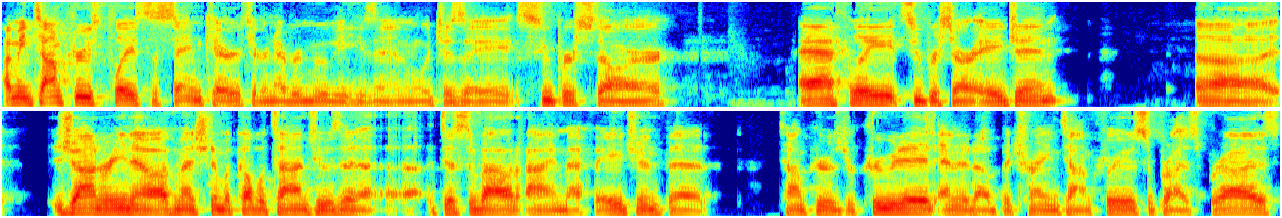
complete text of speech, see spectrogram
I mean, Tom Cruise plays the same character in every movie he's in, which is a superstar athlete, superstar agent. Uh, Jean Reno, I've mentioned him a couple times. He was a, a disavowed IMF agent that Tom Cruise recruited, ended up betraying Tom Cruise. Surprise, surprise.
